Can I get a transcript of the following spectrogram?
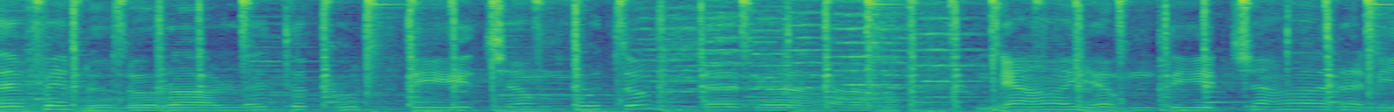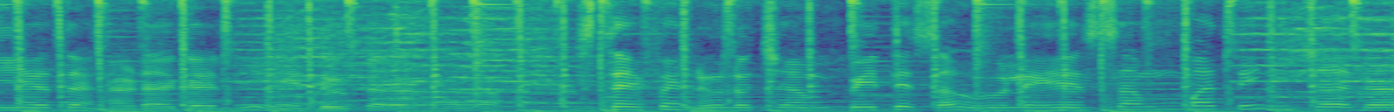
స్టెఫెనును రాళ్ళతో కుట్టి చంపుతుండగా న్యాయం తీర్చాలని అతనడగలేదుగా. స్టెఫెనును చంపితే సౌలే సమ్మతించగా.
